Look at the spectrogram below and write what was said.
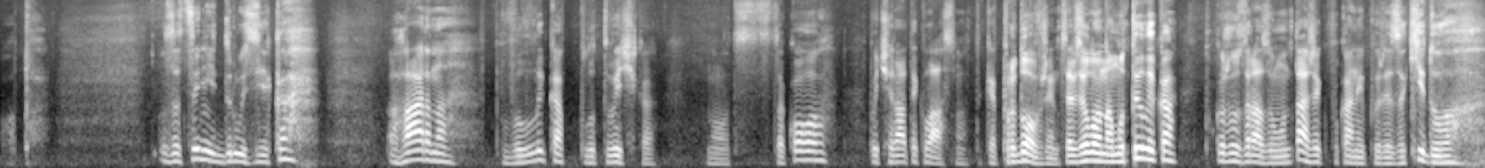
Опа. Зацініть, друзі, яка гарна, велика плотвичка. Ну, от з такого починати класно. Таке продовжуємо. Це взяло на мотилика. Покажу зразу монтажик, поки не перезакидував.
